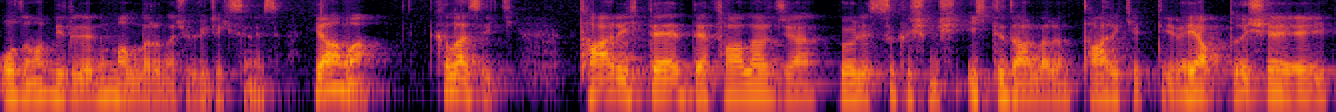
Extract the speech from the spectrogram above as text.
O zaman birilerinin mallarına çökeceksiniz. Ya ama klasik tarihte defalarca böyle sıkışmış iktidarların tahrik ettiği ve yaptığı şey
